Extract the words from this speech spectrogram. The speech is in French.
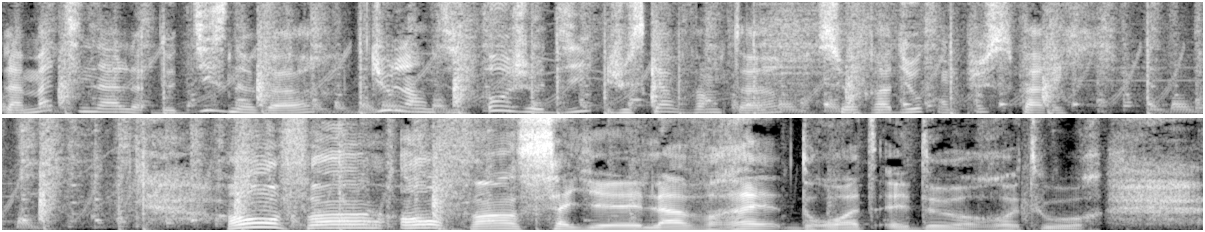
La matinale de 19h, du lundi au jeudi jusqu'à 20h sur Radio Campus Paris. Enfin, enfin, ça y est, la vraie droite est de retour.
